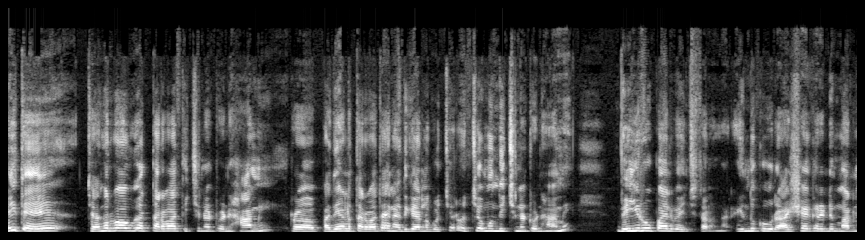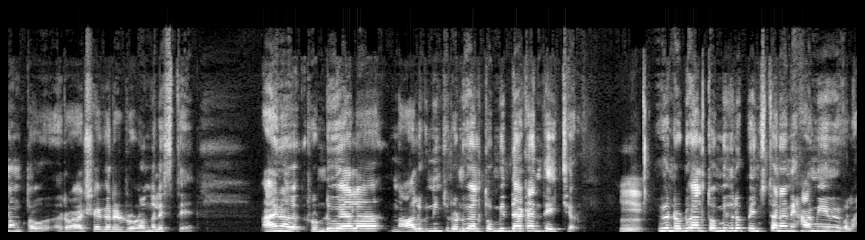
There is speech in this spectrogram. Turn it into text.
అయితే చంద్రబాబు గారు తర్వాత ఇచ్చినటువంటి హామీ పదేళ్ళ తర్వాత ఆయన అధికారంలోకి వచ్చారు. వచ్చే ముందు ఇచ్చినటువంటి హామీ వెయ్యి రూపాయలు పెంచుతారన్నారు. ఎందుకు రాజశేఖర రెడ్డి మరణంతో రాజశేఖర రెడ్డి రెండు వందలు ఇస్తే ఆయన రెండు వేల నాలుగు నుంచి రెండు వేల తొమ్మిది దాకా అంతే ఇచ్చారు. ఈవెన్ రెండు వేల తొమ్మిదిలో పెంచుతానని హామీ ఏమి ఇవ్వాల?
